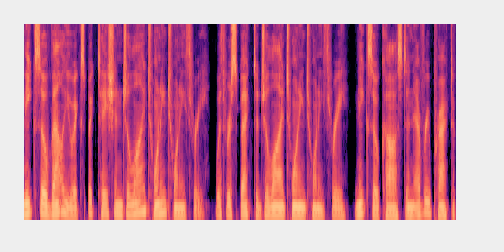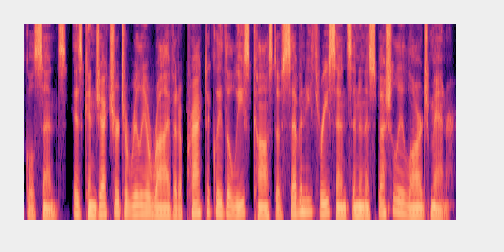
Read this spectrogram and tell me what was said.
Nexo Value Expectation July 2023. With respect to July 2023, Nexo cost in every practical sense is conjecture to really arrive at a practically the least cost of 73 cents in an especially large manner.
